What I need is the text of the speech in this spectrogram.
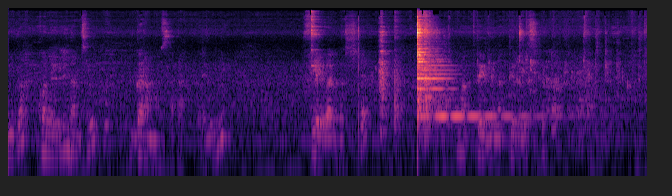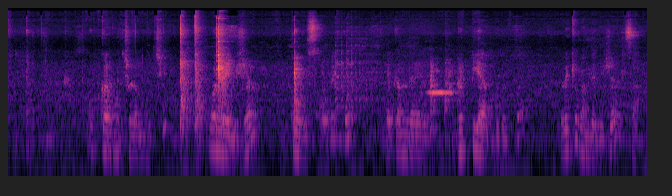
ಈಗ ಕೊನೆಯಲ್ಲಿ ನಾನು ಸ್ವಲ್ಪ ಗರಂ ಮಸಾಲ ಹಾಕ್ತಾಯಿದ್ದೀನಿ ಫ್ಲೇವರ್ಗಷ್ಟೇ ಮತ್ತೆ ಇದನ್ನು ತಿರುಗಿಸ್ಬಿಟ್ಟು ಕುಕ್ಕರ್ ಮುಚ್ಚಳ ಮುಚ್ಚಿ ಒಂದೇ ವಿಷಲ್ ಕೂಗಿಸ್ಕೋಬೇಕು. ಯಾಕಂದರೆ ಗಟ್ಟಿಯಾಗಿಬಿಡುತ್ತೆ ಅದಕ್ಕೆ ಒಂದೇ ವಿಷಲ್ ಸಾಕು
